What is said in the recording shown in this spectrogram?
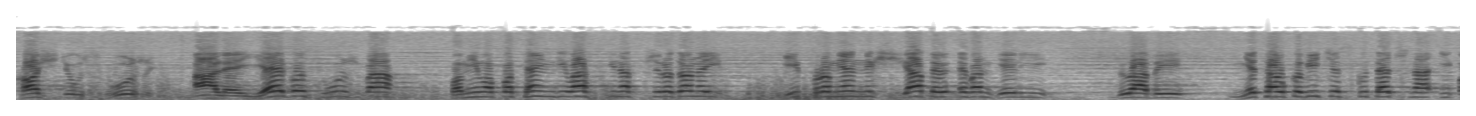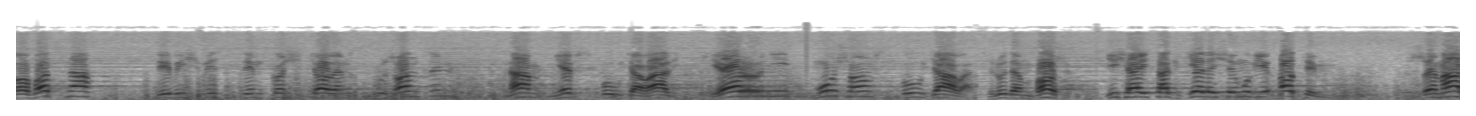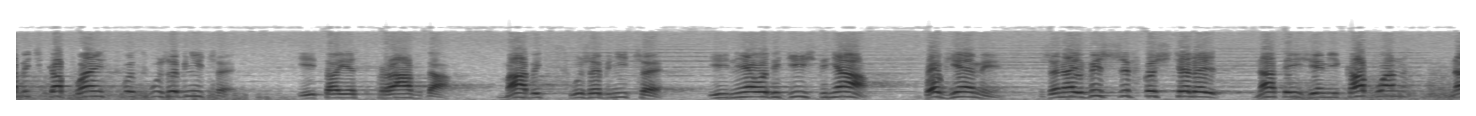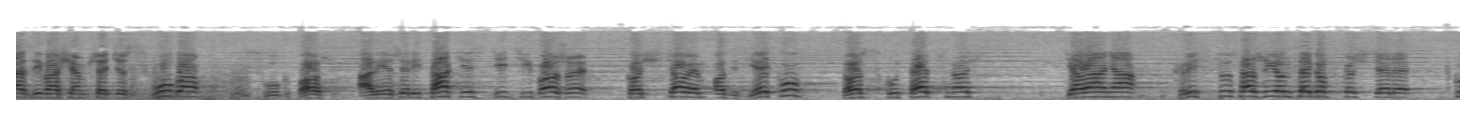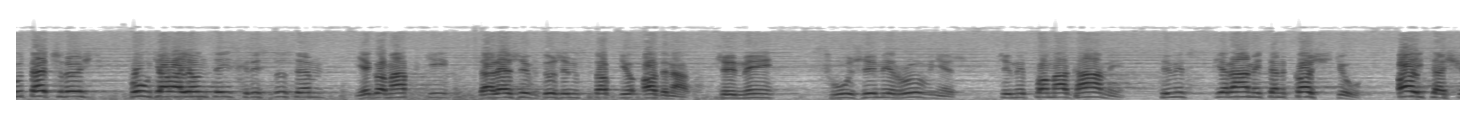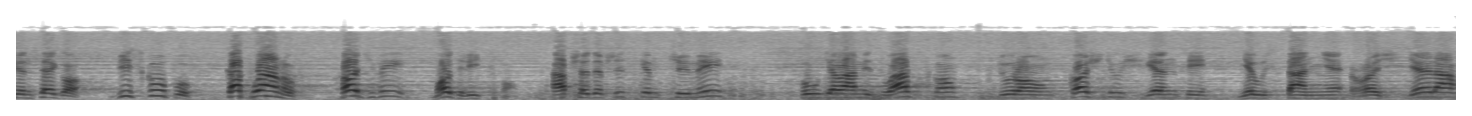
Kościół służy, ale jego służba pomimo potęgi łaski nadprzyrodzonej i promiennych świateł Ewangelii byłaby niecałkowicie skuteczna i owocna, gdybyśmy z tym Kościołem służącym nam nie współdziałali. Wierni muszą współdziałać z ludem Bożym. Dzisiaj tak wiele się mówi o tym, że ma być kapłaństwo służebnicze. I to jest prawda. Ma być służebnicze. I nie od dziś dnia, bo wiemy, że najwyższy w Kościele na tej ziemi kapłan nazywa się przecież sługą sług Bożych. Ale jeżeli tak jest dzieci Boże Kościołem od wieków, to skuteczność działania Chrystusa żyjącego w Kościele, skuteczność współdziałającej z Chrystusem Jego Matki zależy w dużym stopniu od nas. Czy my służymy również, czy my pomagamy, czy my wspieramy ten Kościół Ojca Świętego, biskupów, kapłanów, choćby modlitwą. A przede wszystkim, czy my współdziałamy z łaską, którą Kościół Święty nieustannie rozdziela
